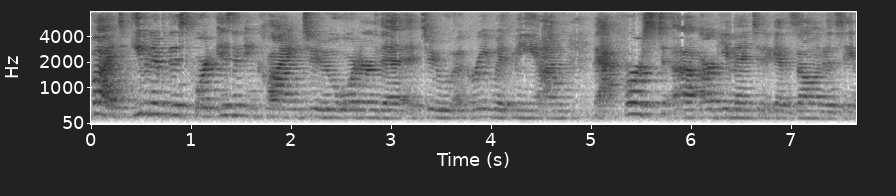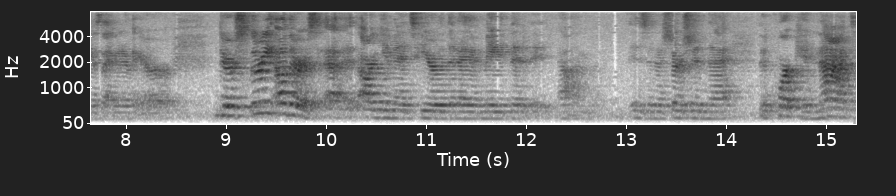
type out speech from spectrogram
but even if this court isn't inclined to order that to agree with me on that first uh, argument, and again, all under the same assignment of error. There's three other uh, arguments here that I have made that it, um, is an assertion that the court cannot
